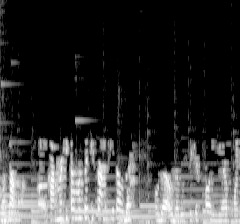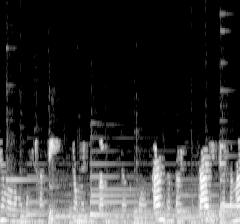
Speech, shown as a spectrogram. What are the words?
masa uh, karena kita masa kita kita udah udah udah berpikir oh iya pokoknya kalau ngomongin hati ngomongin tentang kekuatan tentang cinta gitu ya karena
